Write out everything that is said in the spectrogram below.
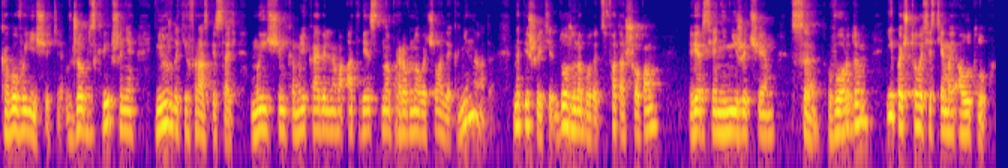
кого вы ищете. В job description не нужно таких фраз писать. Мы ищем коммуникабельного, ответственного, прорывного человека. Не надо. Напишите, должен работать с фотошопом, версия не ниже, чем с Word и почтовой системой Outlook.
